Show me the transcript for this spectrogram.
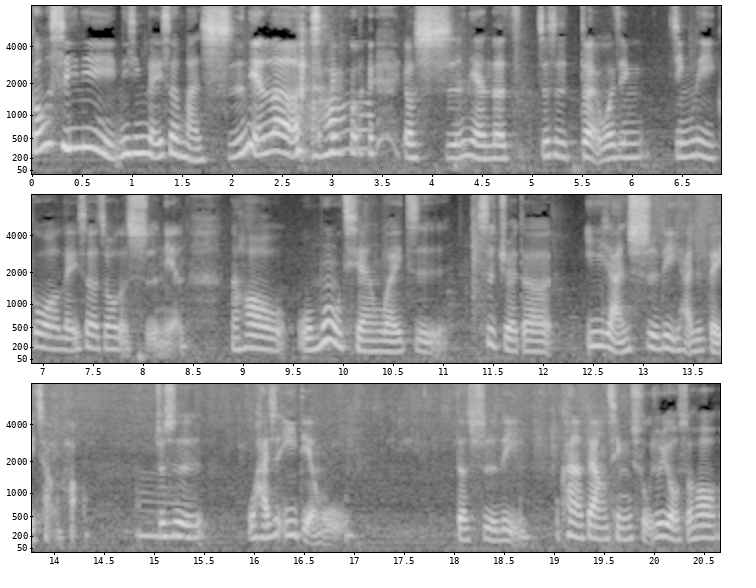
恭喜你，你已经镭射满十年了，哦、所以有十年的，就是对我已经经历过镭射周的十年。然后我目前为止是觉得依然视力还是非常好，嗯、就是我还是一点五。”的视力，我看得非常清楚，就有时候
